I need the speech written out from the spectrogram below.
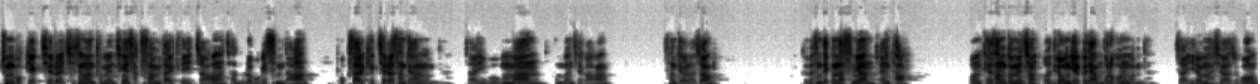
중복 객체를 지정한 도면층에 작성합니다. 이렇게 되어 있죠. 자, 눌러보겠습니다. 복사할 객체를 선택하는 겁니다. 자, 이 부분만 한번 제가 선택을 하죠. 그다음 선택 끝났으면 엔터. 어, 대상 도면청 어디로 옮길 거냐 물어보는 겁니다. 자, 이름 하셔가지고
